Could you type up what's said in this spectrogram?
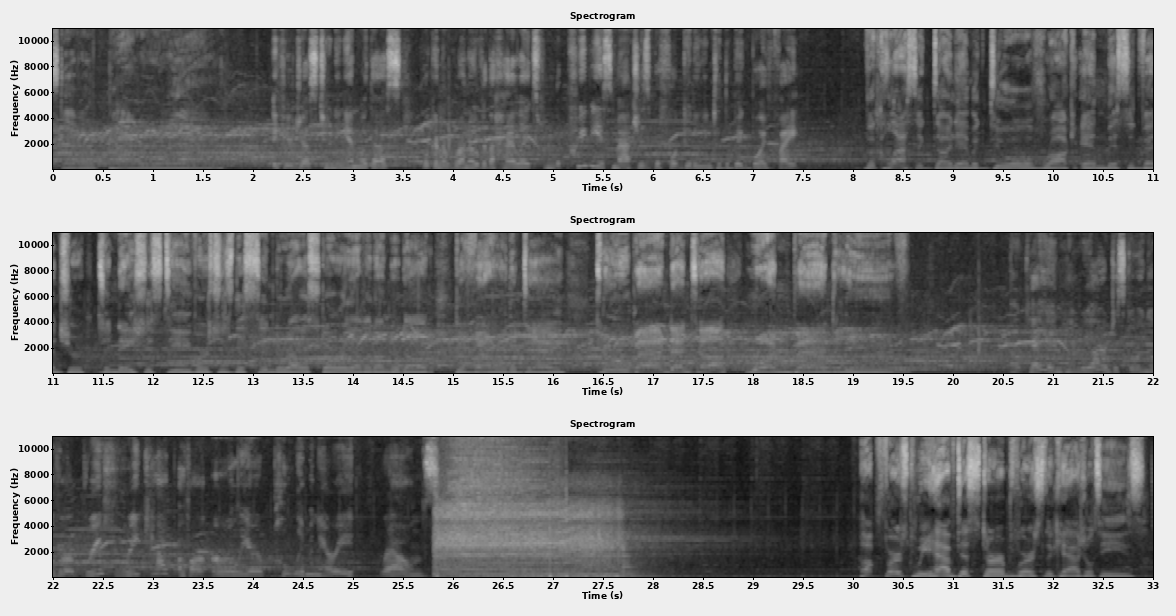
This is our first ever Battle Royale. If you're just tuning in with us, we're going to run over the highlights from the previous matches before getting into the big boy fight. The classic dynamic duo of rock and misadventure, Tenacious D versus the Cinderella story of an underdog, Devour the Day. Two band enter, one band leave. Okay, and here we are, just going over a brief recap of our earlier preliminary rounds. Up first, we have Disturbed versus the Casualties.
